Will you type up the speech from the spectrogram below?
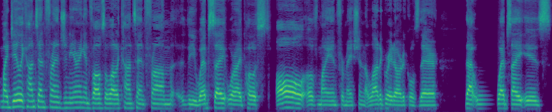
my daily content for engineering involves a lot of content from the website where I post all of my information, a lot of great articles there. That website is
